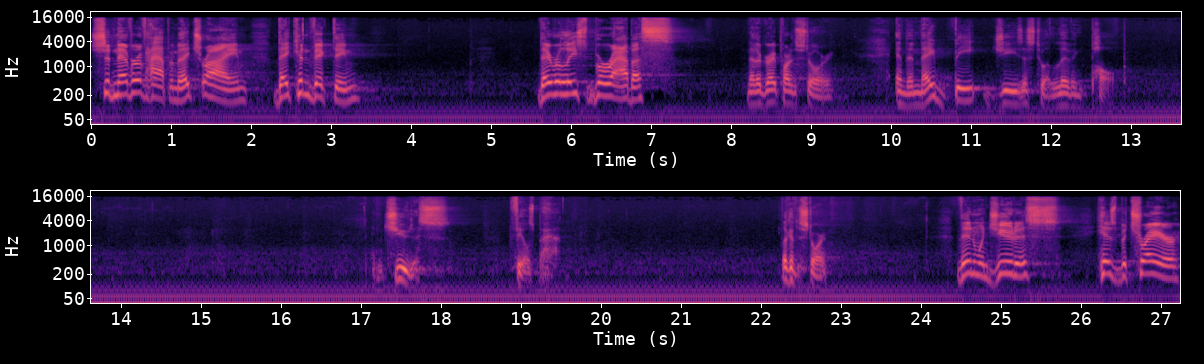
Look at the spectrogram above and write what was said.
should never have happened. but They try him, they convict him, they release Barabbas, another great part of the story, and then they beat Jesus to a living pulp. And Judas feels bad. Look at the story. Then, when Judas, his betrayer,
